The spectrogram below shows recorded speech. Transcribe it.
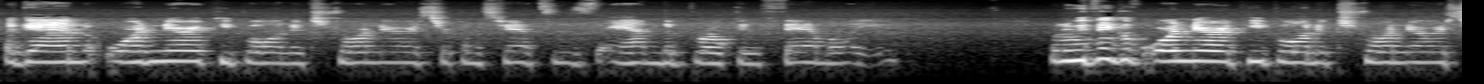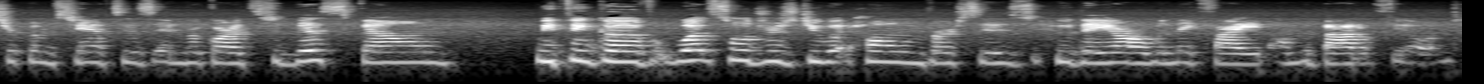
again, ordinary people in extraordinary circumstances and the broken family. When we think of ordinary people in extraordinary circumstances in regards to this film, we think of what soldiers do at home versus who they are when they fight on the battlefield.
